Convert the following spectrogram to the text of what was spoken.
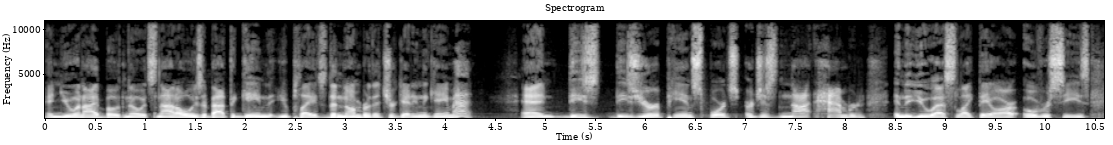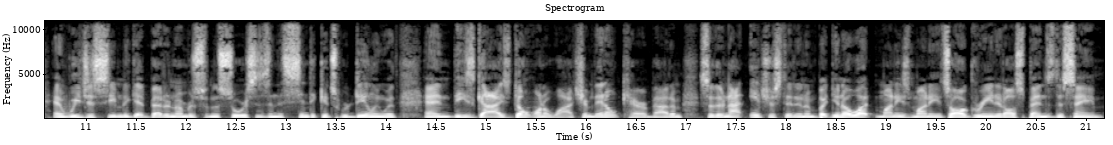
And you and I both know it's not always about the game that you play, it's the number that you're getting the game at. And these these European sports are just not hammered in the U.S. like they are overseas, and we just seem to get better numbers from the sources and the syndicates we're dealing with. And these guys don't want to watch them; they don't care about them, so they're not interested in them. But you know what? Money's money. It's all green. It all spends the same.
